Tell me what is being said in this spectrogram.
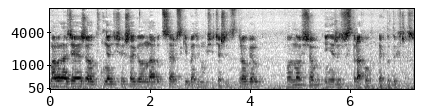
Mamy nadzieję, że od dnia dzisiejszego naród serbski będzie mógł się cieszyć zdrowiem, wolnością i nie żyć w strachu jak dotychczas.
